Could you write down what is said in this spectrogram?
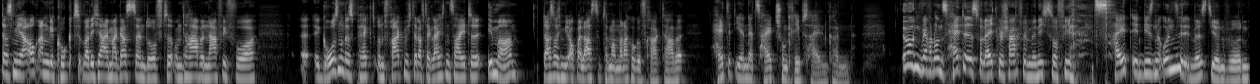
das mir ja auch angeguckt, weil ich ja einmal Gast sein durfte und habe nach wie vor äh, großen Respekt und frage mich dann auf der gleichen Seite immer, das, was ich mich auch bei Last September Monaco gefragt habe, hättet ihr in der Zeit schon Krebs heilen können? Irgendwer von uns hätte es vielleicht geschafft, wenn wir nicht so viel Zeit in diesen Unsinn investieren würden.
